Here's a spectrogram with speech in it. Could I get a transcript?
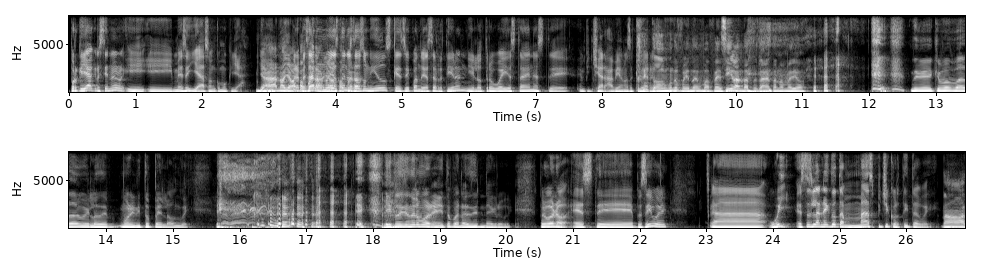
Porque ya Cristiano y, y Messi ya son como que ya. Ya, no, ya van Para pa' empezar, uno ya está en. Estados Unidos, que es de cuando ya se retiran, y el otro güey está en este en pinche Arabia, no sé qué. Todo el mundo poniendo Mbappé. Sí, banda, pues la neta no me dio. Güey, qué mamada, güey, lo de morenito pelón, güey. y tú diciendo el morenito para no decir negro, güey. Pero bueno, este, pues sí, güey. Ah, Güey, esta es la anécdota más pinche cortita, güey. No,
